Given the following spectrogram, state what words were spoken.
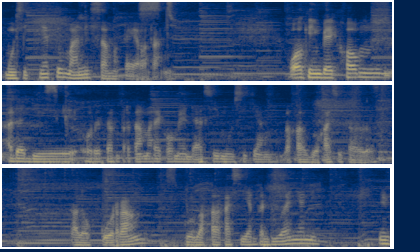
Musiknya tuh manis sama kayak orang Walking Back Home ada di urutan pertama rekomendasi musik yang bakal gue kasih ke kalau kurang gue bakal kasih yang keduanya nih. Yang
